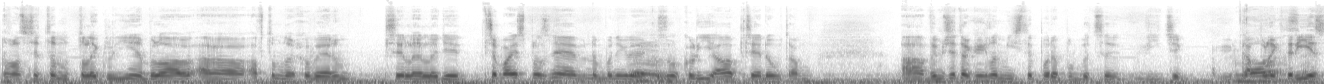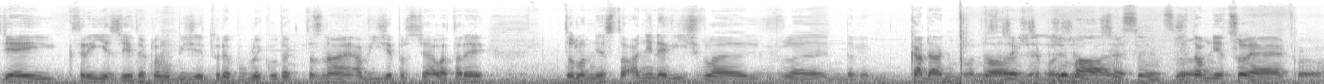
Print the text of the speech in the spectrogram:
A vlastně tam tolik lidí nebylo a, a, a v tom takově jenom přijeli lidi, třeba i z Plzně nebo někde jako hmm. jako z okolí, ale přijedou tam. A vím, že takovýchhle míst po republice víc, že kapely, no, který jezdí, který jezdí takhle objíždějí tu republiku, tak to zná a ví, že prostě ale tady tohle město ani nevíš, vle, vle nevím, Kadaň, vle, No, že- třeba, že že, má že, asi něco. že, tam něco je, jako, jo.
